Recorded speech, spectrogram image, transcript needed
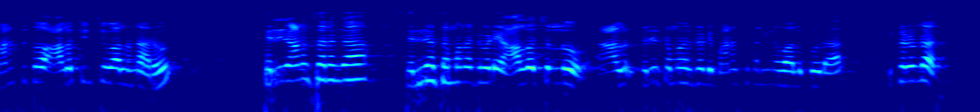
మనసుతో ఆలోచించే వాళ్ళు ఉన్నారు. శరీరానుసారంగా శరీర సంబంధమైనటువంటి ఆలోచనలు ఆలో- శరీర సంబంధమైనటువంటి మనసు కలిగిన వాళ్ళు కూడా ఇక్కడ ఉన్నారు.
